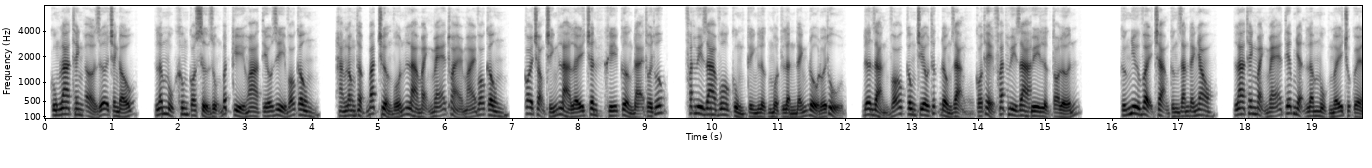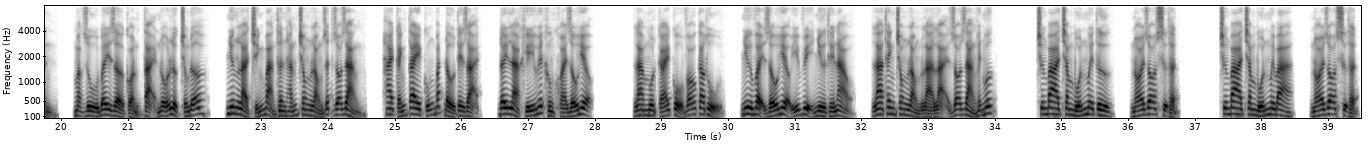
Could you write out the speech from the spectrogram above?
Cùng La Thanh ở giữa tranh đấu, Lâm Mục không có sử dụng bất kỳ hoa tiếu gì võ công, Hàng Long thập bát trưởng vốn là mạnh mẽ thoải mái võ công, coi trọng chính là lấy chân khí cường đại thôi thúc, phát huy ra vô cùng kinh lực một lần đánh đổ đối thủ, đơn giản võ công chiêu thức đồng dạng có thể phát huy ra uy lực to lớn. Cứng như vậy chạm cứng rắn đánh nhau, La Thanh mạnh mẽ tiếp nhận Lâm Mục mấy chục quyền, mặc dù bây giờ còn tại nỗ lực chống đỡ, nhưng là chính bản thân hắn trong lòng rất rõ ràng, hai cánh tay cũng bắt đầu tê dại, đây là khí huyết không khoái dấu hiệu. Làm một cái cổ võ cao thủ, như vậy dấu hiệu ý vị như thế nào, La Thanh trong lòng là lại rõ ràng hết mức. Chương 344, nói rõ sự thật. Chương 343, nói rõ sự thật.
